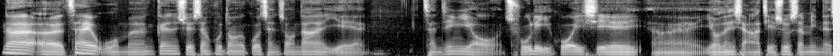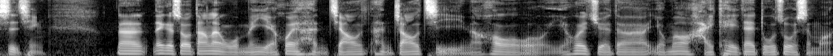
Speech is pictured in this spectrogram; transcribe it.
那呃，在我们跟学生互动的过程中，当然也曾经有处理过一些呃，有人想要结束生命的事情。那那个时候，当然我们也会很焦很着急，然后也会觉得有没有还可以再多做什么。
